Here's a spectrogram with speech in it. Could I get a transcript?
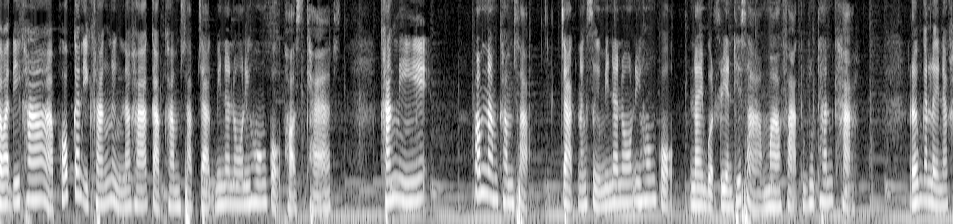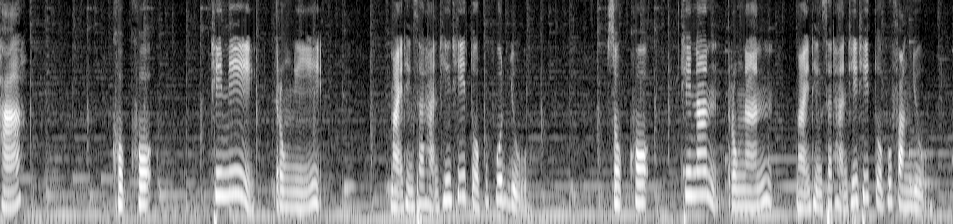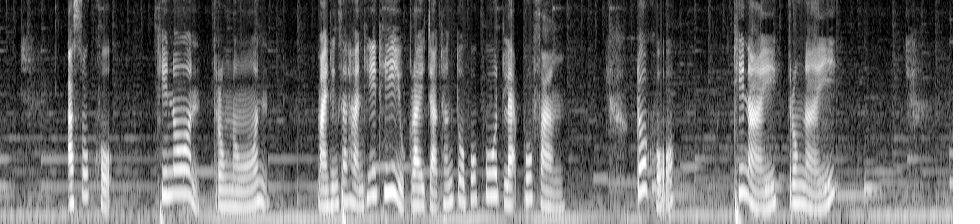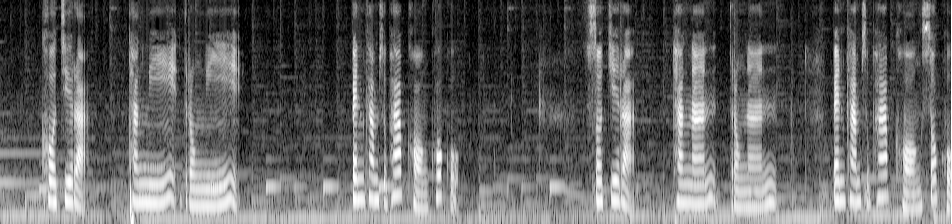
สวัสดีค่ะ พบกันอีกครั้งหนึ่งนะคะ กับคำศัพท์จากみんなの日本語 พอดแคสต์ครั้งนี้พร้อมนำคำศัพท์จากหนังสือみんなの日本語ในบทเรียนที่ 3 มาฝากทุกๆทท่านค่ะ เริ่มกันเลยนะคะここที่นี่ ตรงนี้ หมายถึงสถานที่ที่ตัวผู้พูดอยู่そこที่นั่น ตรงนั้น หมายถึงสถานที่ที่ตัวผู้ฟังอยู่ อาโซโคที่โน่น ตรงโน้น หมายถึงสถานที่ที่อยู่ไกลจากทั้งตัวผู้พูดและผู้ฟัง โดโคที่ไหน ตรงไหน โคจิระ ทางนี้ ตรงนี้ เป็นคำสุภาพของโคโคโซจิระ ทางนั้น ตรงนั้น เป็นคำสุภาพของโซโค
